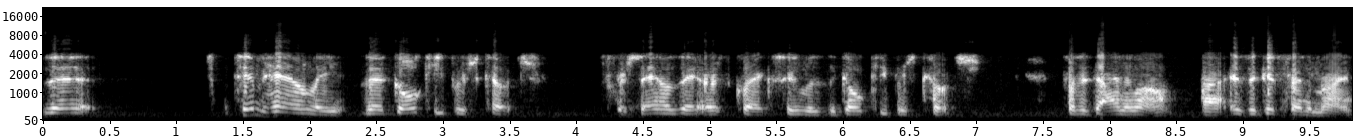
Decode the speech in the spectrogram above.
the Tim Hanley, the goalkeepers coach for San Jose Earthquakes, who was the goalkeepers coach for the Dynamo, uh, is a good friend of mine.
